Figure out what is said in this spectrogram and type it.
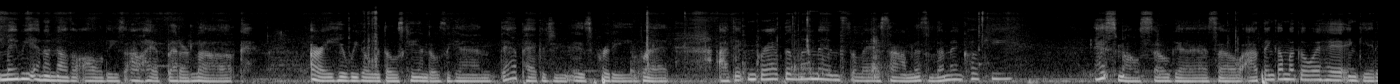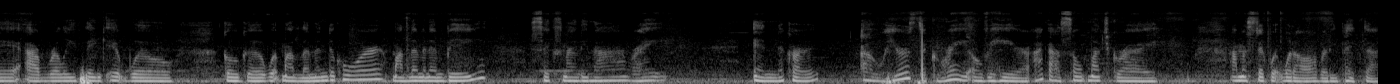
Maybe in another Aldi's I'll have better luck. All right, here we go with those candles again. That packaging is pretty, but I didn't grab the lemons the last time. This lemon cookie, it smells so good. So I think I'm gonna go ahead and get it. I really think it will Go good with my lemon decor, my lemon and bee. $6.99, right? In the cart. Oh, here's the gray over here. I got so much gray. I'm gonna stick with what I already picked up.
